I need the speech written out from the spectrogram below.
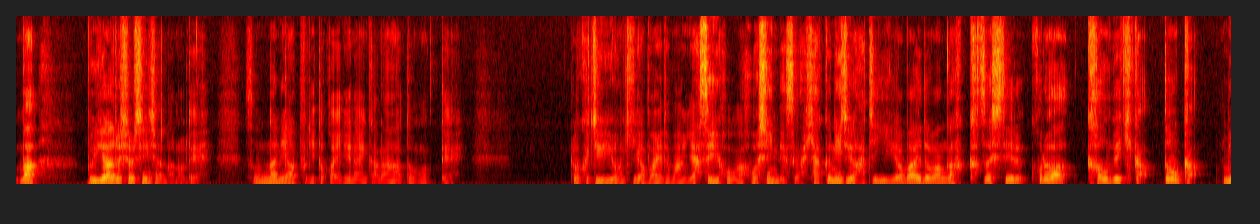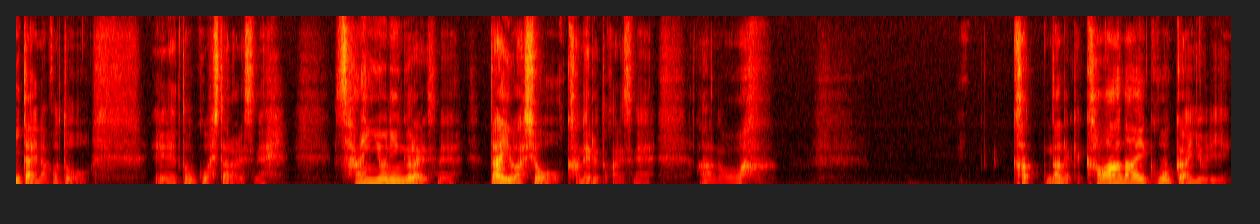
まあ VR 初心者なのでそんなにアプリとか入れないかなと思って 64GB 版安い方が欲しいんですが 128GB 版が復活しているこれは買うべきかどうかみたいなことを、えー、投稿したらですね34人ぐらいですね大は小を兼ねるとかですね。あの かなんだっけ買わない後悔より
